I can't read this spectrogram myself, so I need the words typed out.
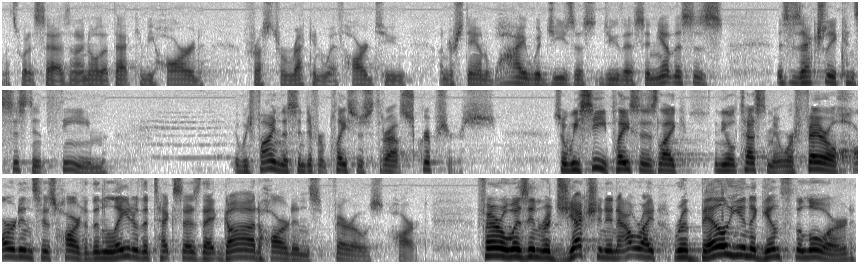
that's what it says. And I know that that can be hard for us to reckon with, hard to understand why would Jesus do this. And yet this is, this is actually a consistent theme. We find this in different places throughout scriptures. So we see places like in the Old Testament where Pharaoh hardens his heart, and then later the text says that God hardens Pharaoh's heart. Pharaoh was in rejection and outright rebellion against the Lord,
